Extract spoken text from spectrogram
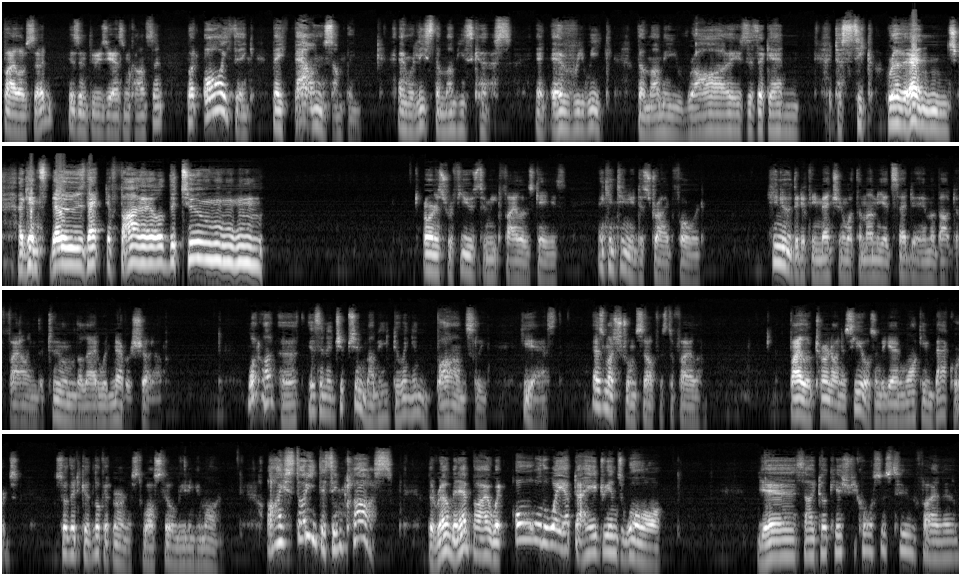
Philo said, his enthusiasm constant, but I think they found something and released the mummy's curse, and every week the mummy rises again to seek revenge against those that defiled the tomb. Ernest refused to meet Philo's gaze and continued to stride forward. He knew that if he mentioned what the mummy had said to him about defiling the tomb, the lad would never shut up. What on earth is an Egyptian mummy doing in Barnsley? he asked, as much to himself as to Philo. Philo turned on his heels and began walking backwards, so that he could look at Ernest while still leading him on. I studied this in class. The Roman Empire went all the way up to Hadrian's Wall. Yes, I took history courses too, Philo,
